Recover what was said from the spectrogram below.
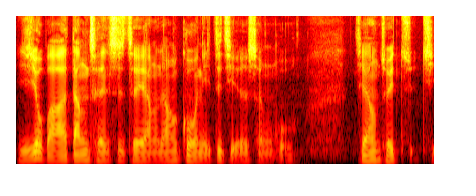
你就把它当成是这样，然后过你自己的生活，这样最直接。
